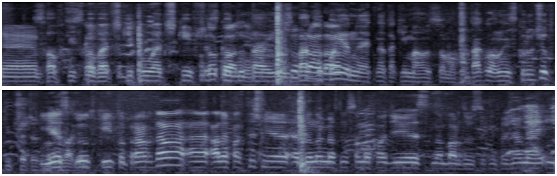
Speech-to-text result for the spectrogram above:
E, Schowki, skoweczki, półeczki, wszystko Dokładnie. tutaj jest Szuflada. bardzo pojemne jak na taki mały samochód, tak? On jest króciutki przecież. Jest krótki, to prawda, e, ale faktycznie ergonomia w tym samochodzie jest na bardzo wysokim poziomie i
